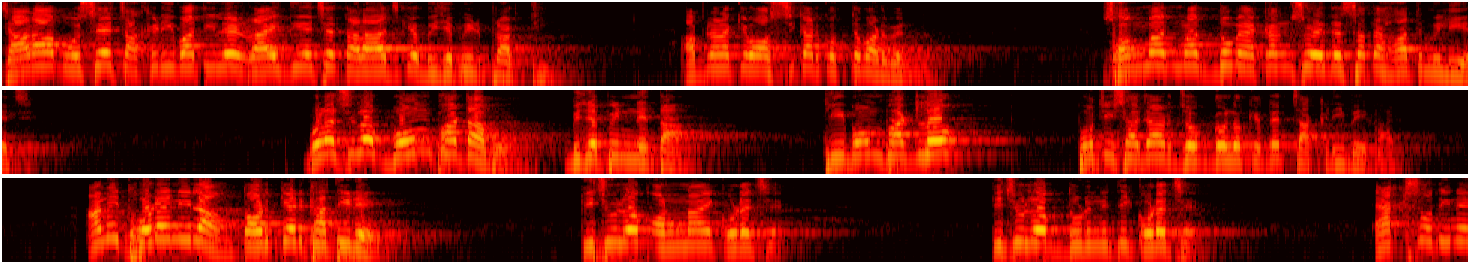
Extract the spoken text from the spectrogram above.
যারা বসে চাকরি বাতিলের রায় দিয়েছে, তারা আজকে বিজেপির প্রার্থী। আপনারা কেউ অস্বীকার করতে পারবেন না। সংবাদ মাধ্যম একাংশ এদের সাথে হাত মিলিয়েছে। বলেছিল, বোম ফাটাবো বিজেপির নেতা। কি বোম ফাটলো? পঁচিশ হাজার যোগ্য লোকেদের চাকরি বেকার। আমি ধরে নিলাম তর্কের খাতিরে, কিছু লোক অন্যায় করেছে, কিছু লোক দুর্নীতি করেছে। একশো দিনে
